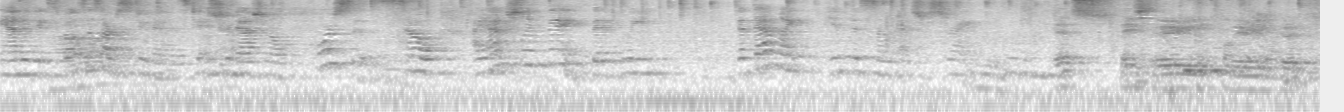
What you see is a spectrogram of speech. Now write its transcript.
And it exposes our students to international courses. So I actually think that if we, that that might give this some extra strength. That's, that's very, very good.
